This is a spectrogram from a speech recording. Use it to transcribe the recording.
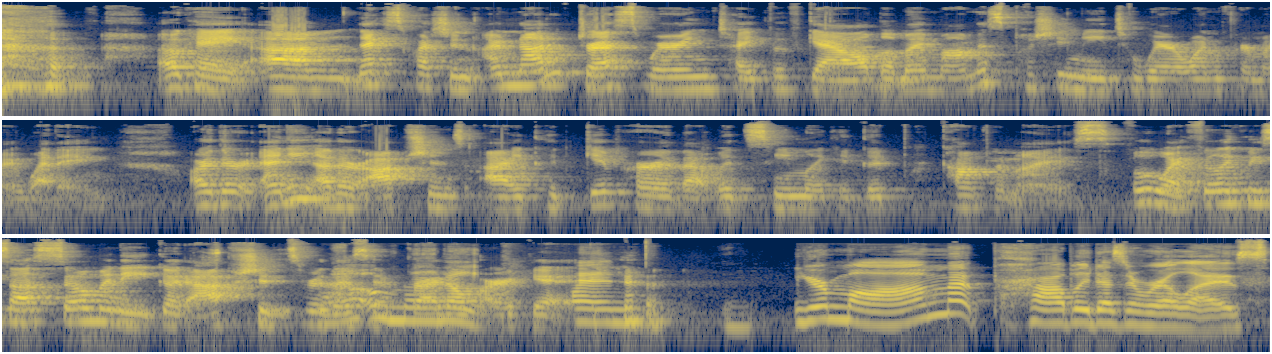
okay, um, next question. I'm not a dress wearing type of gal, but my mom is pushing me to wear one for my wedding. Are there any other options I could give her that would seem like a good compromise? Oh, I feel like we saw so many good options for this in bridal market. and your mom probably doesn't realize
